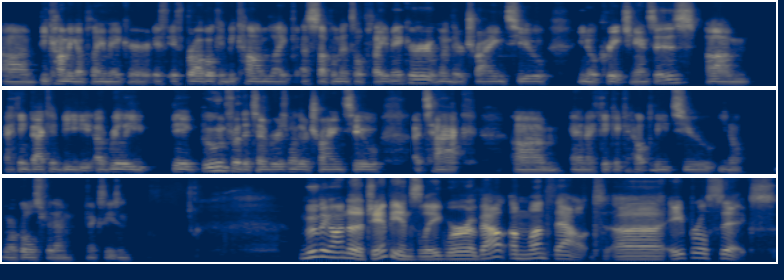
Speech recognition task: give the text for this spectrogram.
um, becoming a playmaker. If, if Bravo can become like a supplemental playmaker when they're trying to, you know, create chances, um, I think that could be a really big boon for the Timbers when they're trying to attack. Um, and I think it could help lead to, you know, more goals for them next season. Moving on to the Champions League, we're about a month out. Uh, April 6th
